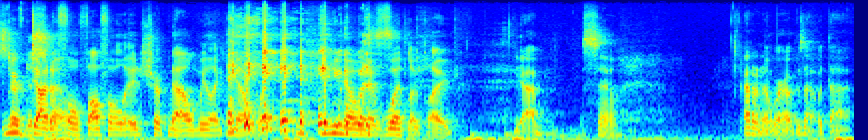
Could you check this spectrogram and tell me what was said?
we've to done snow. a full fall foliage trip now, and we like know what we know what it would look like. Yeah. So I don't know where I was at with that.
